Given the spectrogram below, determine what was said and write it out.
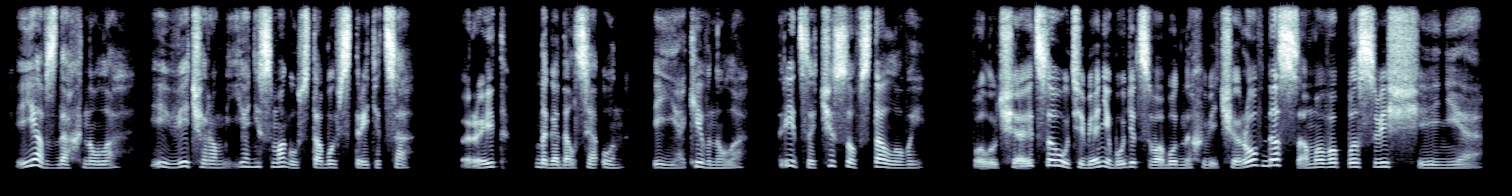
— я вздохнула и вечером я не смогу с тобой встретиться». «Рейд?» – догадался он. И я кивнула. «Тридцать часов в столовой». «Получается, у тебя не будет свободных вечеров до самого посвящения»,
